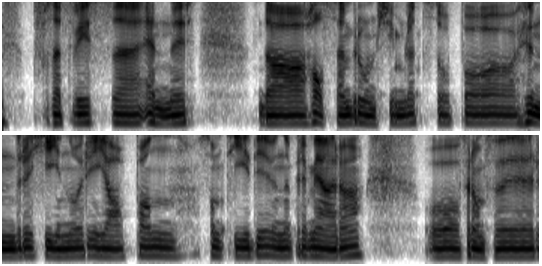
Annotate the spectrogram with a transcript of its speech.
på sett og vis eh, ender da Halsheim Bronskimlet står på 100 kinoer i Japan samtidig under premiera og framfor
